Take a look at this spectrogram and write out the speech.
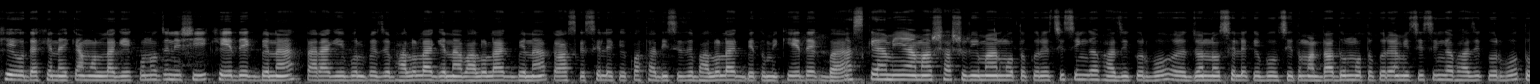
খেয়েও দেখে নাই কেমন লাগে। কোনো জিনিসই খেয়ে দেখবে না। তার আগে বলবে যে ভালো লাগে না, ভালো লাগবে না। তো আজকে ছেলেকে কথা দিছি যে ভালো লাগবে, তুমি খেয়ে দেখবা। আজকে আমি আমার শাশুড়ি মার মতো করে চিচিঙ্গা ভাজি করব। এর জন্য ছেলেকে বলছি, তোমার দাদুর মতো করে আমি চিচিঙ্গা ভাজি করব। তো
